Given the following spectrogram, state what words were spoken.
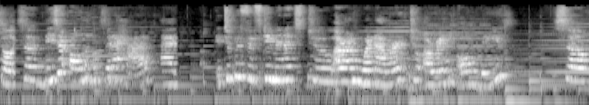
So, so these are all the books that I have. And it took me 50 minutes to around one hour to arrange all these. So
